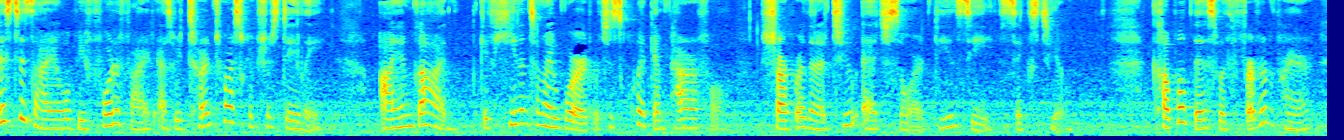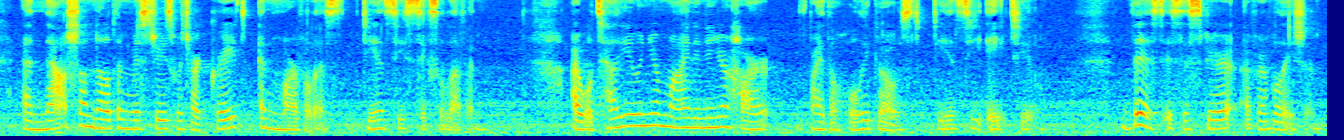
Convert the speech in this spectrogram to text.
This desire will be fortified as we turn to our scriptures daily. I am God. Give heed unto my word, which is quick and powerful, sharper than a two edged sword. D&C 6 2. Couple this with fervent prayer, and thou shalt know the mysteries which are great and marvelous. D&C 611. I will tell you in your mind and in your heart by the Holy Ghost. D&C 8 2. This is the spirit of revelation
